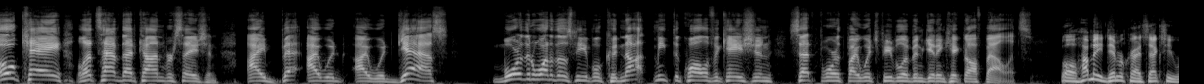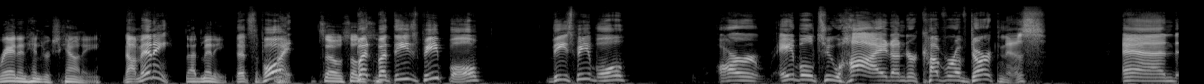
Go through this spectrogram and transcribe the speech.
Okay, let's have that conversation. I bet I would I would guess more than one of those people could not meet the qualification set forth by which people have been getting kicked off ballots. Well, how many Democrats actually ran in Hendricks County? Not many. Not many. That's the point. So so But but these people, these people are able to hide under cover of darkness and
